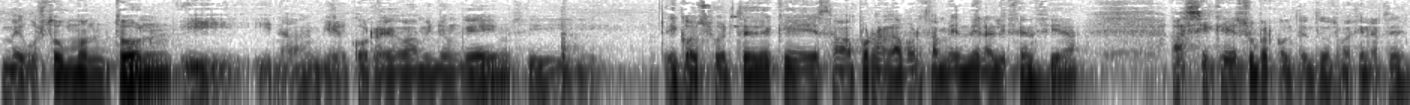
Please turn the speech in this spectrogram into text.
me gustó un montón y, y nada, envié el correo a Minion Games y, y con suerte de que estaba por la labor también de la licencia. Así que súper contentos, imagínate.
